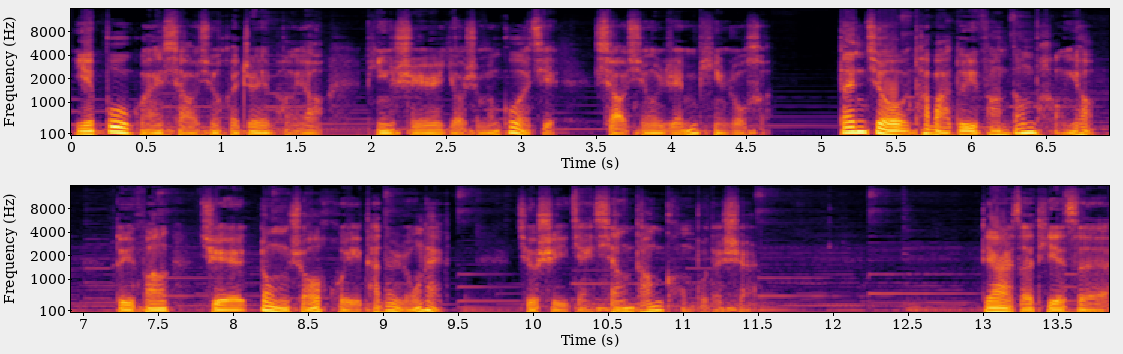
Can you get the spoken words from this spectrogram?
也不管小熊和这位朋友平时有什么过节，小熊人品如何，单就他把对方当朋友，对方却动手毁他的容来。就是一件相当恐怖的事儿。第二则帖子，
